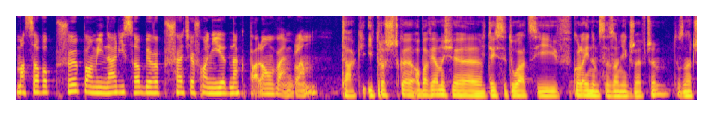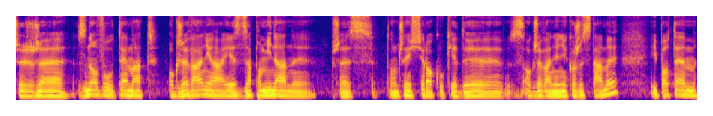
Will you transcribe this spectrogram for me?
masowo przypominali sobie, że przecież oni jednak palą węgiel węglem. Tak, i troszeczkę obawiamy się tej sytuacji w kolejnym sezonie grzewczym. To znaczy, że znowu temat ogrzewania jest zapominany przez tą część roku, kiedy z ogrzewania nie korzystamy, i potem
